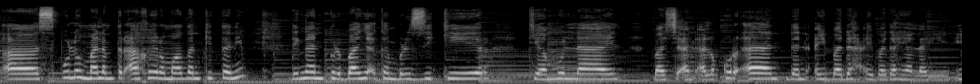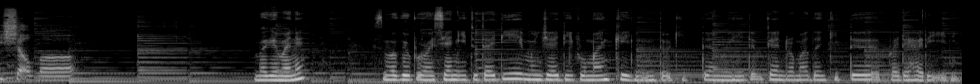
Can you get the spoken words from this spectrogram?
uh, 10 malam terakhir Ramadan kita ni dengan perbanyakkan berzikir, qiyamul lail, bacaan Al-Quran dan ibadah-ibadah yang lain insya-Allah. Bagaimana? Semoga perkongsian itu tadi menjadi pemangkin untuk kita menghidupkan Ramadan kita pada hari ini.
